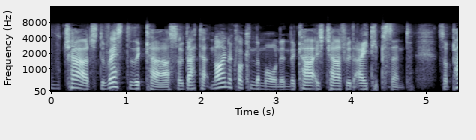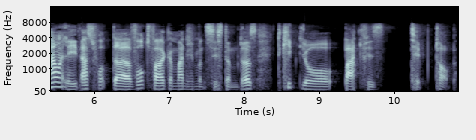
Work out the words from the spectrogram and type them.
will charge the rest of the car so that at nine o'clock in the morning, the car is charged with 80%. So apparently that's what the Volkswagen management system does to keep your batteries tip top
